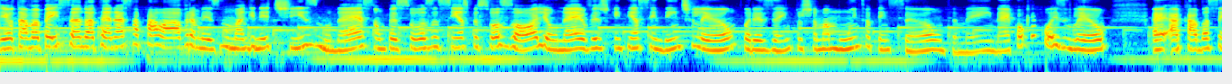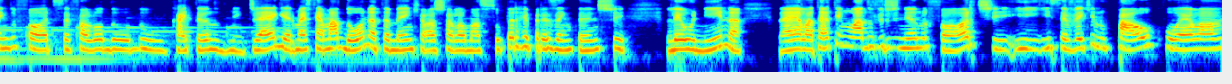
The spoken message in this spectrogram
Eu tava pensando até nessa palavra mesmo, magnetismo, né? São pessoas assim, as pessoas olham, né? Eu vejo quem tem ascendente leão, por exemplo, chama muito atenção também, né? Qualquer coisa em leão é, acaba sendo forte. Você falou do, do Caetano, do Mick Jagger, mas tem a Madonna também, que eu acho ela uma super representante leonina. Né, ela até tem um lado virginiano forte e, e, você vê que no palco ela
